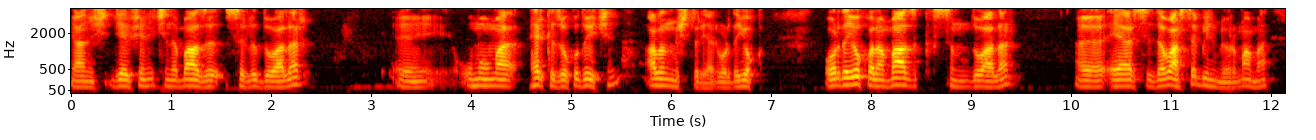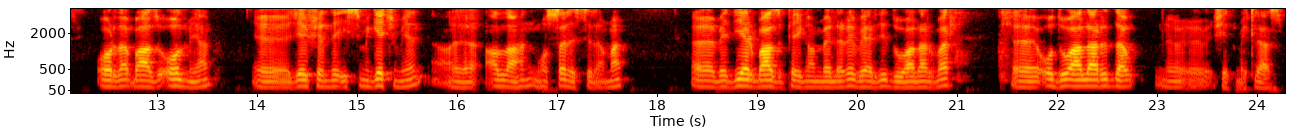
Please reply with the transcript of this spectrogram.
Yani Cevşen'in içinde bazı sırlı dualar e, umuma herkes okuduğu için alınmıştır yani orada yok. Orada yok olan bazı kısım dualar e, eğer sizde varsa bilmiyorum ama orada bazı olmayan e, Cevşen'de ismi geçmeyen e, Allah'ın Musa Aleyhisselam'a e, ve diğer bazı peygamberlere verdiği dualar var. E, o duaları da e, şey etmek lazım.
